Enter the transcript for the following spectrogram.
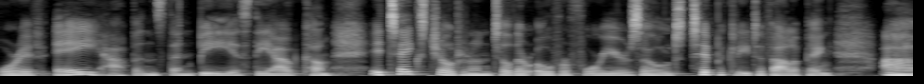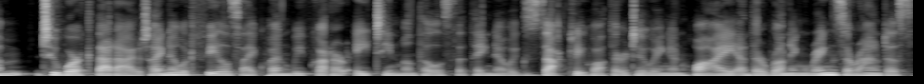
Or if A happens, then B is the outcome. It takes children until they're over four years old, typically developing, um, to work that out. I know it feels like when we've got our 18 month olds that they know exactly what they're doing and why, and they're running rings around us,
